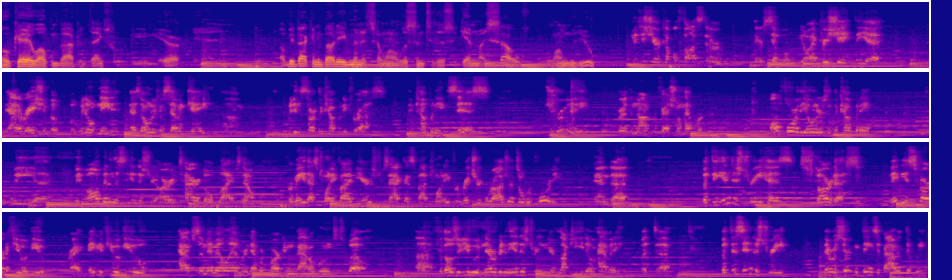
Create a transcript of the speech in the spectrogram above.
Okay, welcome back and thanks for being here. And I'll be back in about eight minutes. I want to listen to this again myself along with you. Let me just share a couple thoughts that are that are simple. You know, I appreciate the, uh, the adoration, but but we don't need it. As owners of 7K, um, we didn't start the company for us. The company exists truly for the non-professional networker. All four of the owners of the company we uh, we've all been in this industry our entire adult lives. Now, for me, that's 25 years. For Zach, that's about 20. For Richard and Roger, it's over 40. And uh, but the industry has scarred us. Maybe it scarred a few of you, right? Maybe a few of you have some MLM or network marketing battle wounds as well. Uh, for those of you who have never been in the industry, you're lucky you don't have any. But uh, but this industry, there were certain things about it that we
